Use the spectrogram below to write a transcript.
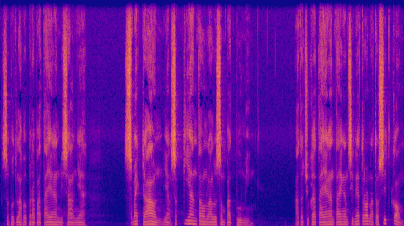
Sebutlah beberapa tayangan misalnya Smackdown yang sekian tahun lalu sempat booming atau juga tayangan-tayangan sinetron atau sitkom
